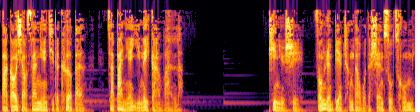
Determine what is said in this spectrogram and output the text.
把高小三年级的课本在半年以内赶完了。T 女士逢人便称道我的神速聪明，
